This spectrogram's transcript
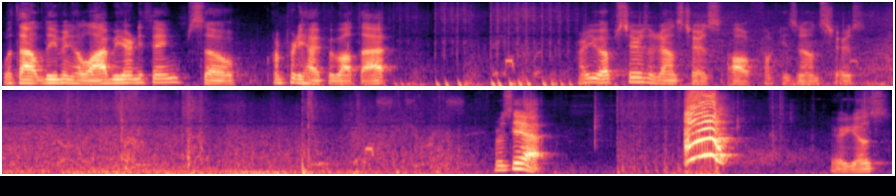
without leaving a lobby or anything, so I'm pretty hype about that. Are you upstairs or downstairs? Oh, fuck, he's downstairs. Where's he at? Ah! There he goes.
